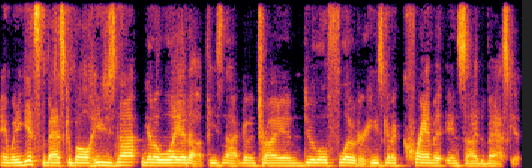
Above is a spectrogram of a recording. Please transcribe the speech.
And when he gets the basketball, he's not going to lay it up. He's not going to try and do a little floater. He's going to cram it inside the basket.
